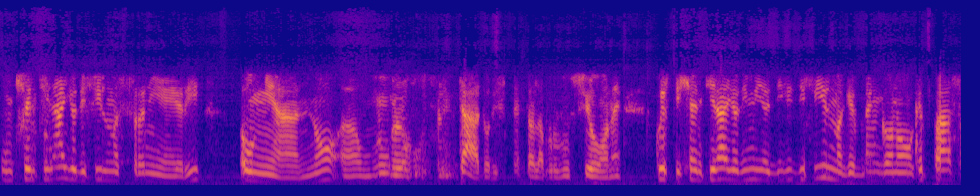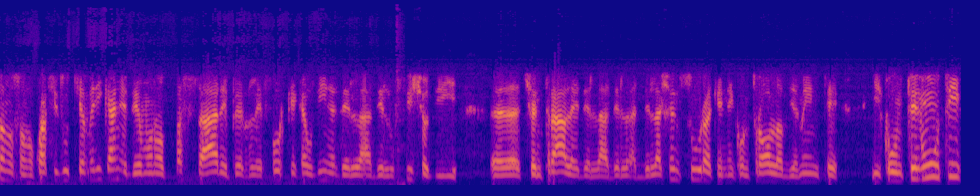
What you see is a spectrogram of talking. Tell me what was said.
un centinaio di film stranieri ogni anno, uh, un numero limitato rispetto alla produzione. Questi centinaia di, di, di film che, vengono, che, passano sono quasi tutti americani e devono passare per le forche caudine della, dell'ufficio di, eh, centrale della, della, della, censura che ne controlla ovviamente i contenuti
